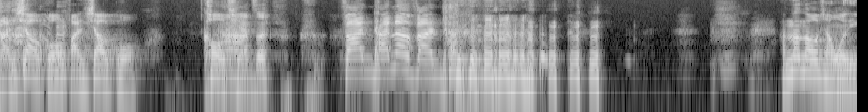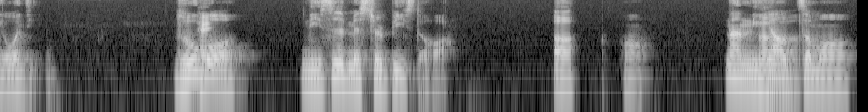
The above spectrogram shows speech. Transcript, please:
反效果，反效果，扣钱。折，反弹了，反弹。啊那那我想问你一个问题：如果你是 Mr. Beast 的话，呃，哦，那你要嗯怎么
